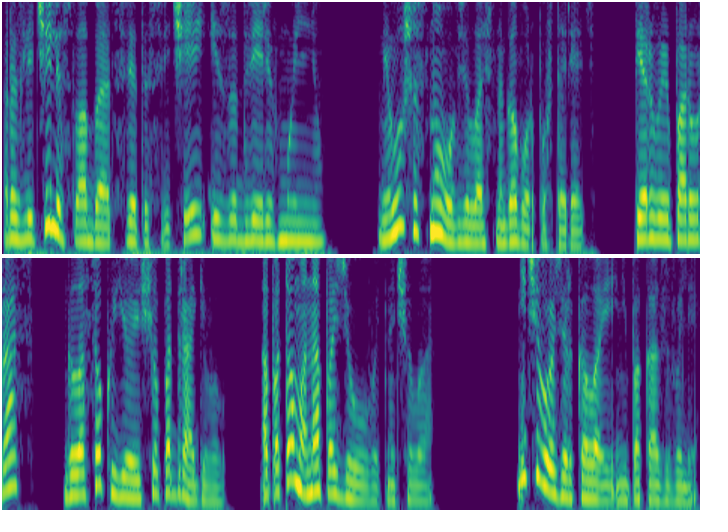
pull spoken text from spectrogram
различили слабые отсветы свечей из-за двери в мыльню. Милуша снова взялась наговор повторять. Первые пару раз голосок ее еще подрагивал, а потом она позевывать начала. Ничего зеркала ей не показывали.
